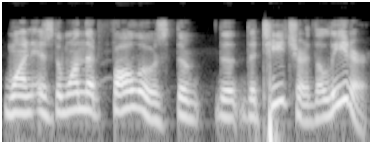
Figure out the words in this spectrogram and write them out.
one is the one that follows the, the, the teacher, the leader.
